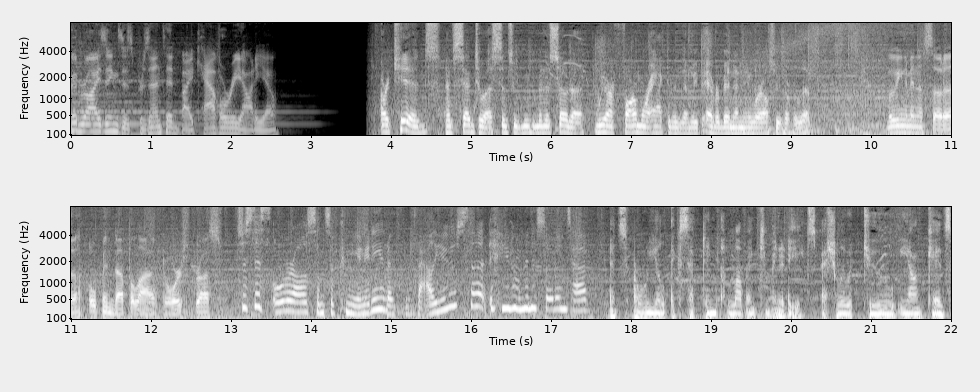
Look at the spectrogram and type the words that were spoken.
Good Risings is presented by Cavalry Audio. Our kids have said to us since we moved to Minnesota, we are far more active than we've ever been anywhere else we've ever lived. Moving to Minnesota opened up a lot of doors for us. Just this overall sense of community, of values that, you know, Minnesotans have. It's a real accepting, loving community, especially with two young kids.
